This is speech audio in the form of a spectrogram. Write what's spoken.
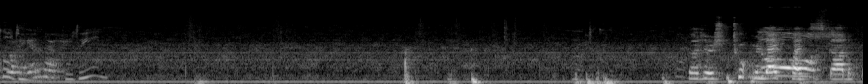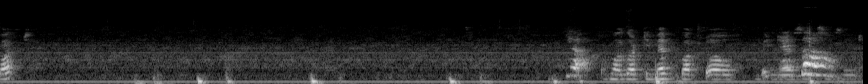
Goldeen, Überrenne. Goldeen. Magikarp. Leute, es tut mir leid, falls es gerade backt. Ja, Oh mein Gott, die Map backt auch, wenn ihr das Ja. jetzt so seht.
